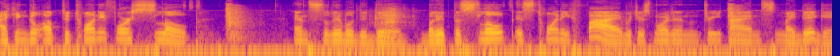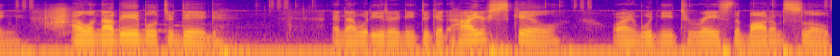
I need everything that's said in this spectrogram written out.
I can go up to 24 slope and still be able to dig. But if the slope is 25, which is more than 3 times my digging, I will not be able to dig. And I would either need to get higher skill or I would need to raise the bottom slope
